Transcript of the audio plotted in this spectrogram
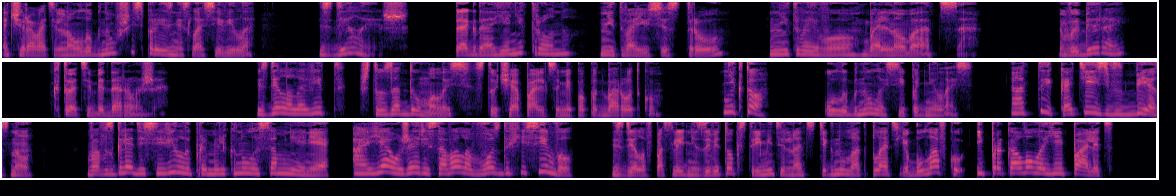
Очаровательно улыбнувшись, произнесла Сивила. Сделаешь? Тогда я не трону ни твою сестру, ни твоего больного отца. Выбирай, кто тебе дороже. Сделала вид, что задумалась, стуча пальцами по подбородку. «Никто!» — улыбнулась и поднялась. «А ты катись в бездну!» Во взгляде Сивиллы промелькнуло сомнение, а я уже рисовала в воздухе символ. Сделав последний завиток, стремительно отстегнула от платья булавку и проколола ей палец.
